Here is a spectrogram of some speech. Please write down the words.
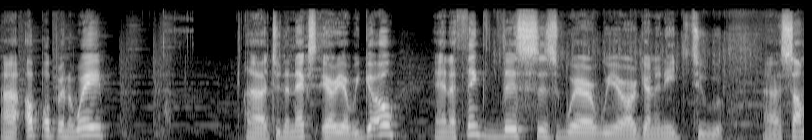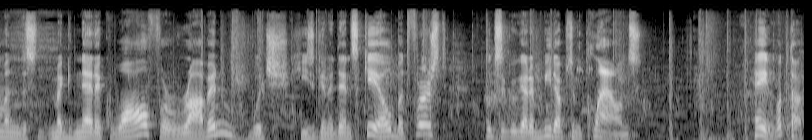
Uh, up, up, and away. Uh, to the next area we go. And I think this is where we are gonna need to uh, summon this magnetic wall for Robin, which he's gonna then scale. But first, looks like we gotta beat up some clowns. Hey, what the?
